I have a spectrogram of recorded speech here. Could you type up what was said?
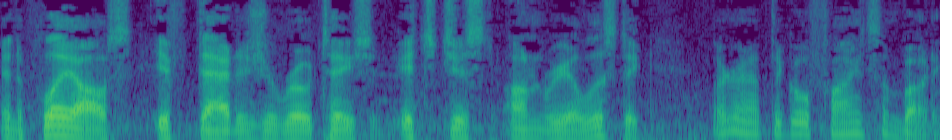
in the playoffs if that is your rotation. It's just unrealistic. They're going to have to go find somebody.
